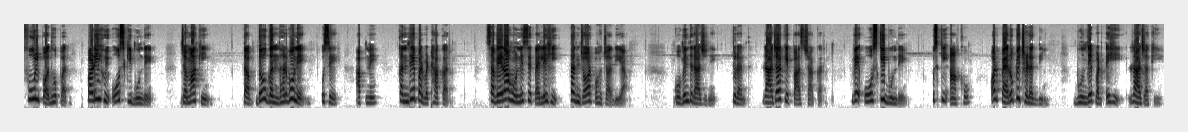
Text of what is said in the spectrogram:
फूल पौधों पर पड़ी हुई ओस की बूंदें जमा की। तब दो गंधर्वों ने उसे अपने कंधे पर बैठाकर सवेरा होने से पहले ही तंजौर पहुँचा दिया। गोविंद राज ने तुरंत राजा के पास जाकर वे ओस की बूंदें, उसकी आँखों और पैरों पर छिड़क दी। बूंदे पड़ते ही राजा की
